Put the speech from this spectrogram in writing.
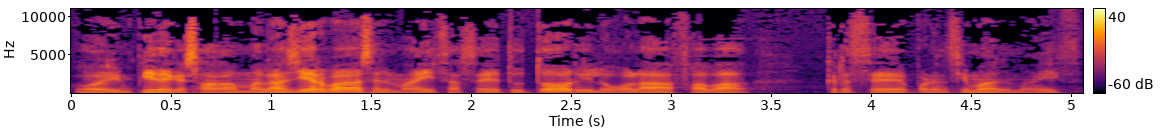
o impide que salgan malas hierbas, el maíz hace tutor y luego la fava crece por encima del maíz.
